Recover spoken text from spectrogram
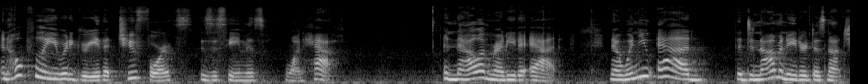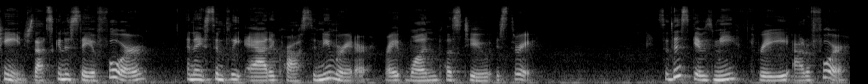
And hopefully you would agree that 2 fourths is the same as 1 half. And now I'm ready to add. Now when you add, the denominator does not change. That's going to stay a 4, and I simply add across the numerator, right? 1 plus 2 is 3. So this gives me 3 out of 4.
